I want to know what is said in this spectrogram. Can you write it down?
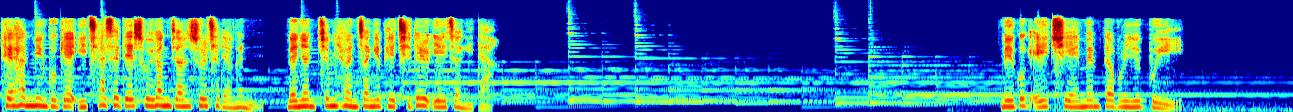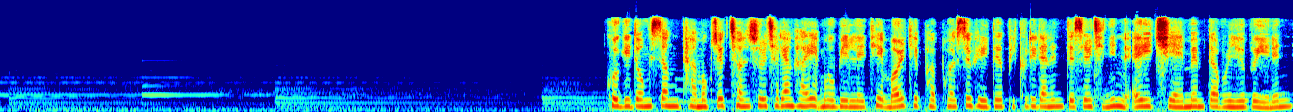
대한민국의 2차 세대 소형 전술 차량은 내년쯤 현장에 배치될 예정이다. 미국 HMMWV 고기동성 다목적 전술 차량 하이 모빌리티 멀티퍼퍼스 휠드 비클이라는 뜻을 지닌 HMMWV는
